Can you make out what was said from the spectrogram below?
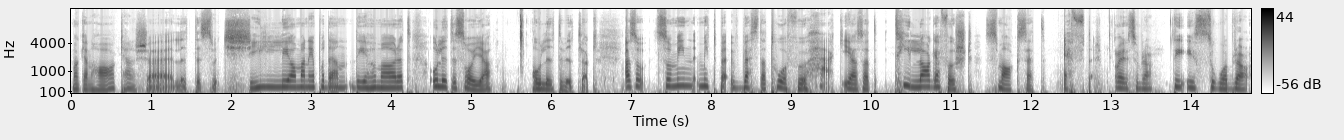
man kan ha kanske lite sweet chili om man är på den, det humöret och lite soja och lite vitlök. Alltså, så min, mitt bä- bästa tofu-hack är alltså att tillaga först, smaksätt efter. Det är så bra. Det är så bra.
